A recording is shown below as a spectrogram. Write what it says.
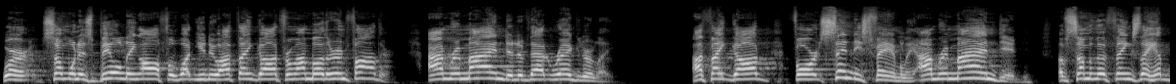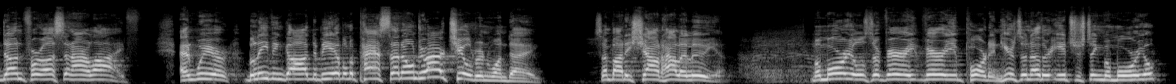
where someone is building off of what you do. I thank God for my mother and father. I'm reminded of that regularly. I thank God for Cindy's family. I'm reminded of some of the things they have done for us in our life. And we're believing God to be able to pass that on to our children one day. Somebody shout hallelujah. Memorials are very, very important. Here's another interesting memorial.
